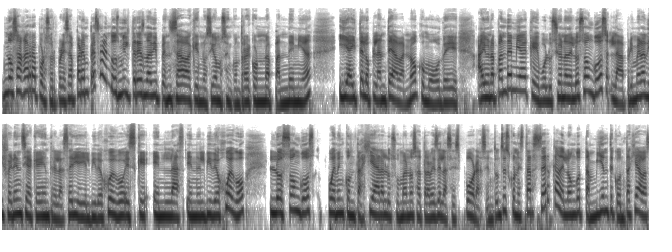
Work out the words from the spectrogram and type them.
nos agarra por sorpresa. Para empezar, en 2003 nadie pensaba que nos íbamos a encontrar con una pandemia y ahí te lo planteaban, ¿no? Como de, hay una pandemia que evoluciona de los hongos. La primera diferencia que hay entre la serie y el videojuego es que en, las, en el videojuego los hongos pueden contagiar a los humanos a través de las esporas. Entonces, con estar cerca del hongo también te contagiabas.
